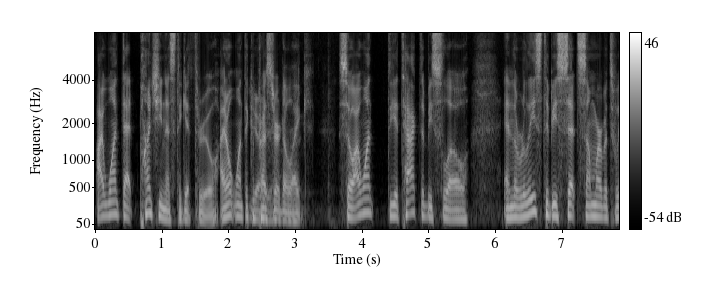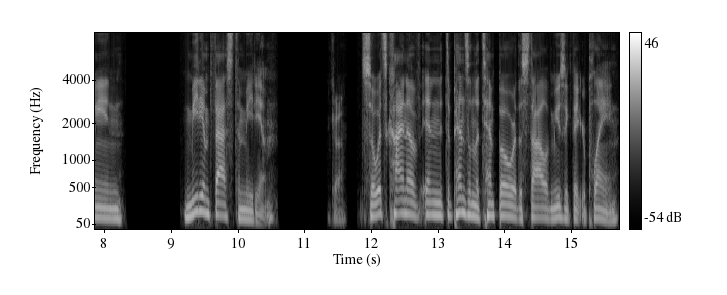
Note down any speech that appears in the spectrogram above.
I want that punchiness to get through. I don't want the compressor yeah, yeah, to like. So I want the attack to be slow and the release to be set somewhere between medium fast to medium. Okay. So it's kind of, and it depends on the tempo or the style of music that you're playing.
